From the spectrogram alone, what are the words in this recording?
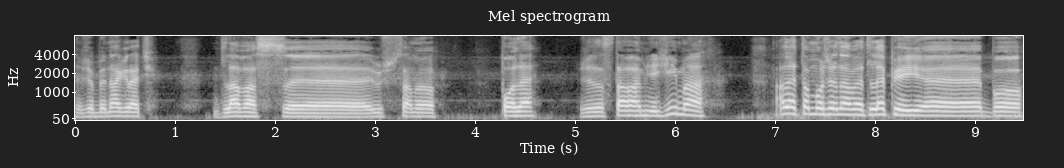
żeby nagrać dla Was e, już samo pole, że została mnie zima, ale to może nawet lepiej, e, bo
